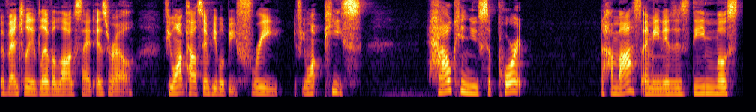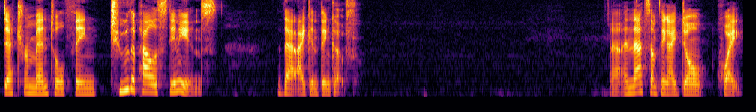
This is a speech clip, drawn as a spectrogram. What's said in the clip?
eventually live alongside Israel, if you want Palestinian people to be free, if you want peace, how can you support Hamas? I mean, it is the most detrimental thing to the Palestinians that I can think of. Uh, and that's something I don't quite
